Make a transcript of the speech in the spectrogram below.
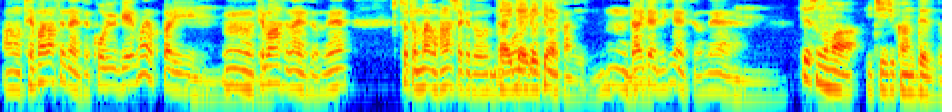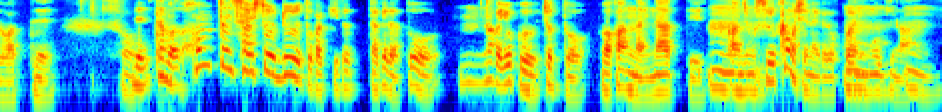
あの、手放せないんですよ。こういうゲームはやっぱり、ううん、手放せないんですよね。ちょっと前も話したけど。大体できない感じですね。うん、大体できないですよね。うんで、そのまあ、1時間程度で終わって、そう。で、多分本当に最初ルールとか聞いただけだと、うんなんかよくちょっとわかんないなっていう感じもするかもしれないけど、これの動きが。うん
